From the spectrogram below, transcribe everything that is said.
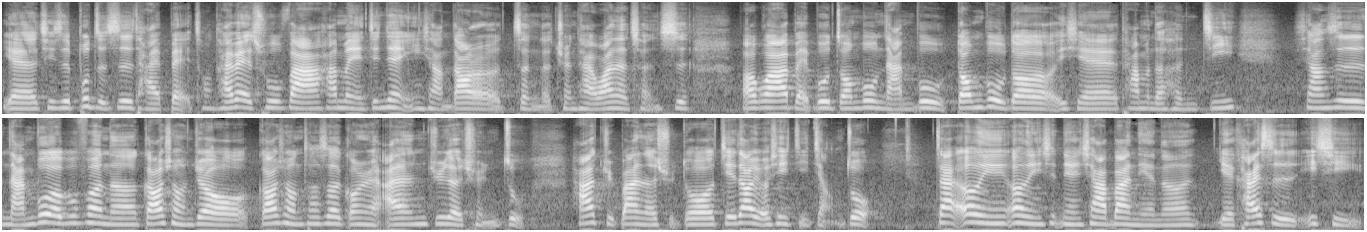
也其实不只是台北，从台北出发，他们也渐渐影响到了整个全台湾的城市，包括北部、中部、南部、东部都有一些他们的痕迹。像是南部的部分呢，高雄就有高雄特色公园 ING 的群组，他举办了许多街道游戏及讲座。在二零二零年下半年呢，也开始一起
